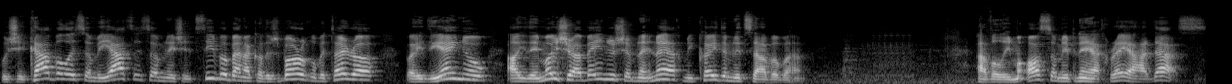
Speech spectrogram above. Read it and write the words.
v'shikabel v'yatzisam neshet ben HaKadosh Baruch Hu b'Torah v'yidienu al yidei Moshe Rabbeinu shebnei Noach mikoydem nitzava b'hem. Avalim also mipnei achreya hadas.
